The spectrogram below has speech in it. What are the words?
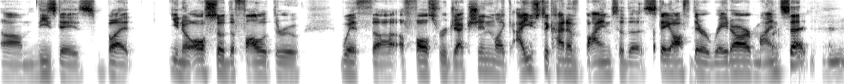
um, these days. But you know also the follow through with uh, a false rejection. Like I used to kind of buy into the stay off their radar mindset, mm-hmm.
